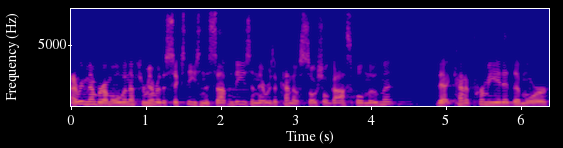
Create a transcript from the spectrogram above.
I remember, I'm old enough to remember the 60s and the 70s, and there was a kind of social gospel movement that kind of permeated the more,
